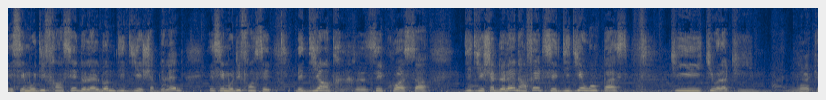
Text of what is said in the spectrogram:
et c'est maudit français de l'album Didier Chapdelaine et c'est maudit français. Mais diantre, euh, c'est quoi ça? Didier Chapdelaine, en fait, c'est Didier Wampas qui, qui voilà, qui, voilà, qui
